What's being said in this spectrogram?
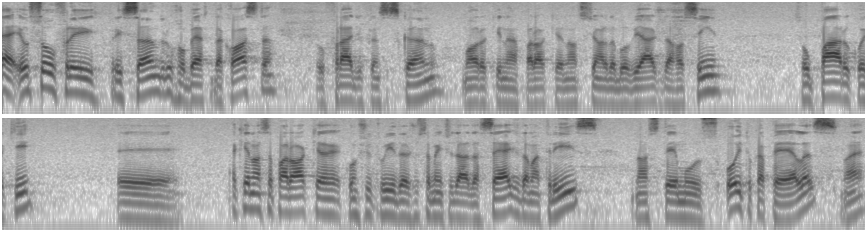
É, eu sou o Frei, Frei Sandro Roberto da Costa, sou frade franciscano, moro aqui na paróquia Nossa Senhora da Boa Viagem da Rocinha, sou pároco aqui. É, aqui a nossa paróquia é constituída justamente da, da sede, da matriz, nós temos oito capelas, não é?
